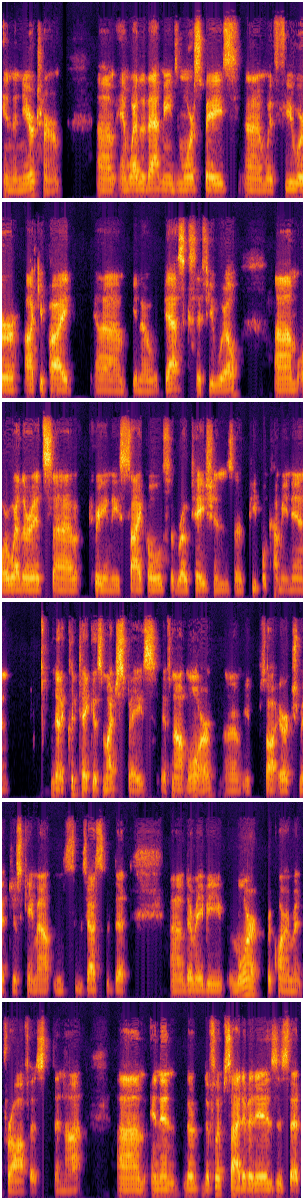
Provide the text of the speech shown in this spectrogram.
in the near term. Um, and whether that means more space um, with fewer occupied, um, you know, desks, if you will, um, or whether it's uh, creating these cycles of rotations of people coming in that it could take as much space, if not more. Um, you saw Eric Schmidt just came out and suggested that uh, there may be more requirement for office than not. Um, and then the, the flip side of it is is that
